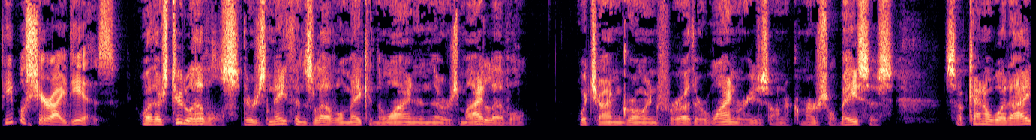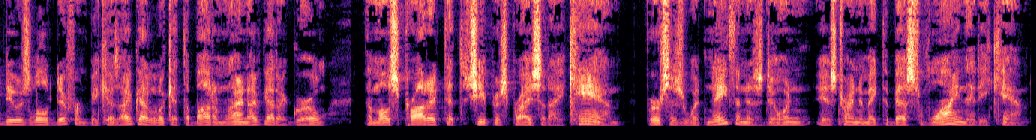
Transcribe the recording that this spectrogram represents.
people share ideas? Well, there's two levels. There's Nathan's level making the wine and there's my level which I'm growing for other wineries on a commercial basis. So kind of what I do is a little different because I've got to look at the bottom line. I've got to grow the most product at the cheapest price that I can versus what Nathan is doing is trying to make the best wine that he can.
